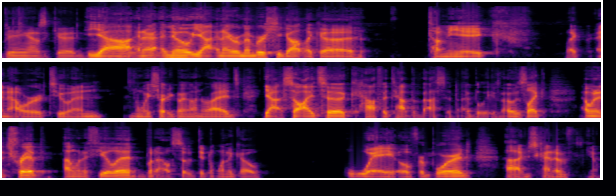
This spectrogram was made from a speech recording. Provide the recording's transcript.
being as good. yeah, and I know. Yeah, and I remember she got like a tummy ache, like an hour or two in when we started going on rides. Yeah, so I took half a tab of acid. I believe I was like, I want to trip, I want to feel it, but I also didn't want to go way overboard. Uh, just kind of you know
